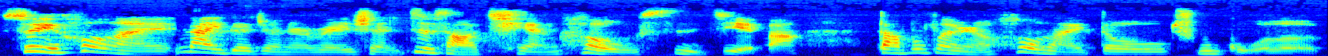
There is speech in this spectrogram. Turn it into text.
所以后来那一个 generation 至少前后四届吧，大部分人后来都出国了。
